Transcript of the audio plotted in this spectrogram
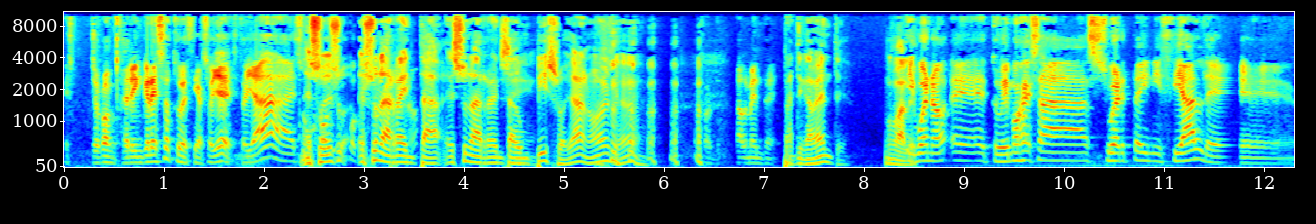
eso con cero ingresos, tú decías, oye, esto ya es un Eso es, un poquito es una renta, es una renta de Sí. un piso ya, ¿no? Es, Totalmente. prácticamente. Vale. Y bueno, eh, tuvimos esa suerte inicial de eh,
